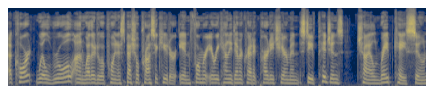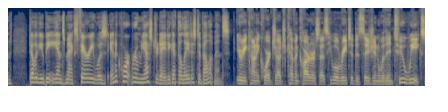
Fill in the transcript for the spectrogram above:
A court will rule on whether to appoint a special prosecutor in former Erie County Democratic Party Chairman Steve Pigeon's child rape case soon. WBEN's Max Ferry was in a courtroom yesterday to get the latest developments. Erie County Court Judge Kevin Carter says he will reach a decision within two weeks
